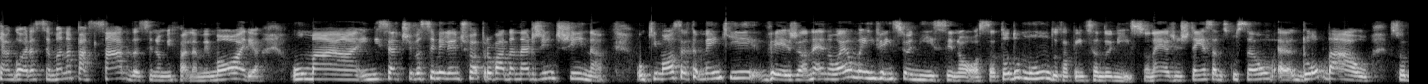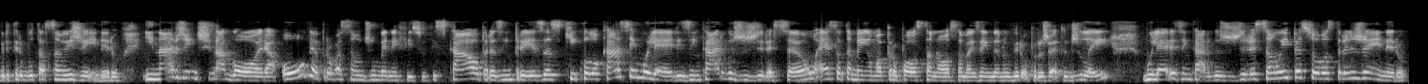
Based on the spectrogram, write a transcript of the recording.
que agora, semana passada, se não me falha a memória, uma iniciativa semelhante foi aprovada na Argentina, o que mostra também que, veja, né, não é uma invencionice nossa, todo mundo está pensando nisso, né? A gente tem essa discussão uh, global sobre tributação e gênero. E na Argentina agora houve a aprovação de um benefício fiscal para as empresas que colocassem mulheres em cargos de direção. Essa também é uma proposta nossa, mas ainda não virou projeto de lei. Mulheres em cargos de direção e pessoas transgênero.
